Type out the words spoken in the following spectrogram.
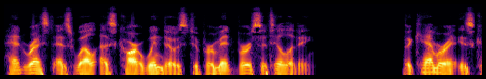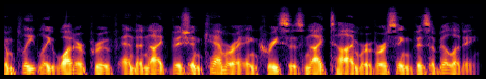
headrest as well as car windows to permit versatility. The camera is completely waterproof and the night vision camera increases nighttime reversing visibility.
